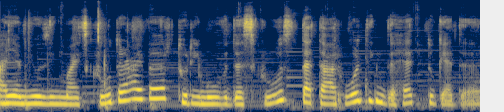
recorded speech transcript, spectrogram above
I am using my screwdriver to remove the screws that are holding the head together.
